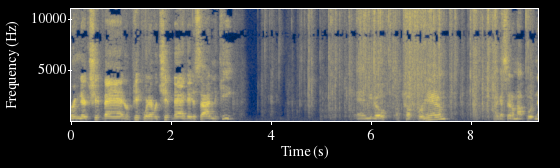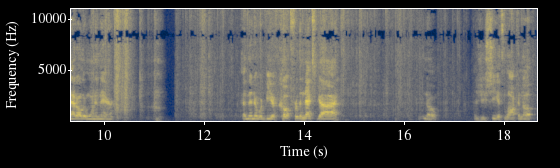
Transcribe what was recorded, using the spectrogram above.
bring their chip bag or pick whatever chip bag they decided to keep. And, you know, a cup for him. Like I said, I'm not putting that other one in there. And then there would be a cup for the next guy. You know, as you see, it's locking up.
